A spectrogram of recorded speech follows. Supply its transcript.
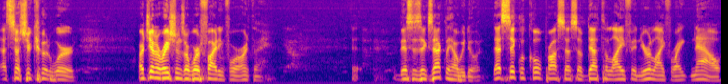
That's such a good word. Our generations are worth fighting for, aren't they? This is exactly how we do it. That cyclical process of death to life in your life right now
